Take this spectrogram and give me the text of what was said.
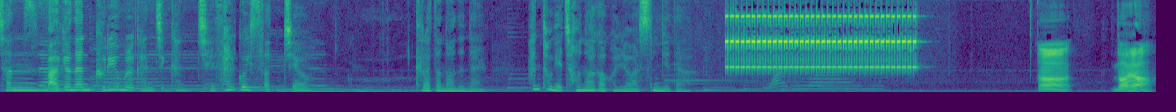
전 막연한 그리움을 간직한 채 살고 있었죠. 그러던 어느 날 한 통의 전화가 걸려왔습니다. 아, 나야.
